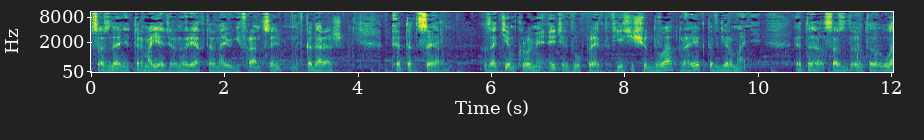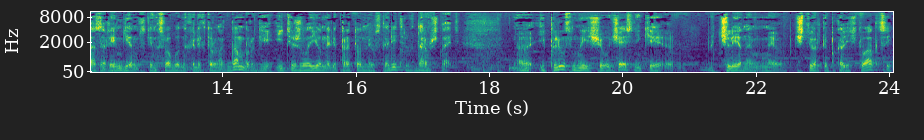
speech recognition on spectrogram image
создание термоядерного реактора на юге Франции, в Кадараше. Это ЦЕРН. Затем, кроме этих двух проектов, есть еще два проекта в Германии. Это, это лазер рентгеновский на свободных электронах в Гамбурге и тяжелоионный или протонный ускоритель в Дармштадте. Э, и плюс мы еще участники, члены, мы четвертый по количеству акций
